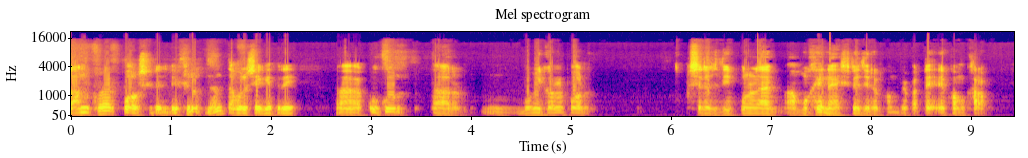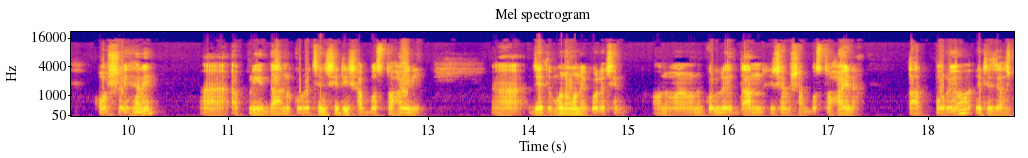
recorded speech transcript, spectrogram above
দান করার পর সেটা যদি ফেরত নেন, তাহলে সেক্ষেত্রে কুকুর তার বমি করার পর সেটা যদি পুনরায় মুখে নেয়, সেটা যেরকম, ব্যাপারটা এরকম খারাপ। অবশ্যই এখানে আপনি দান করেছেন, সেটি সাব্যস্ত হয়নি। যেহেতু মনে মনে করেছেন, মনে মনে মনে করলে দান হিসাবে সাব্যস্ত হয় না। তারপরেও এটা জাস্ট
